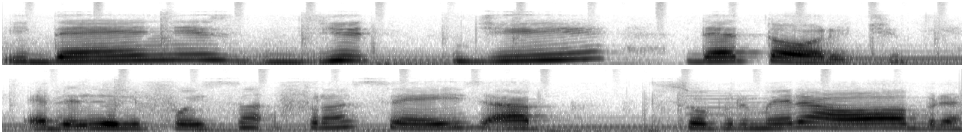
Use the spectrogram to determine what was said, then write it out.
E Denis de, de Detorit, ele foi francês, a sua primeira obra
